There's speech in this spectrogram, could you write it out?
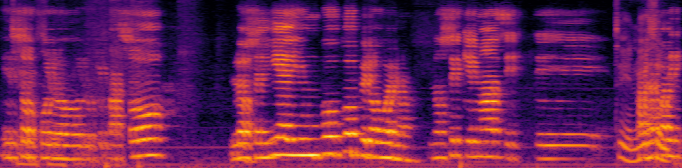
Eso fue lo, lo que pasó. Lo seguí ahí un poco, pero bueno, no sé qué más. Este, Sí, no es, el,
